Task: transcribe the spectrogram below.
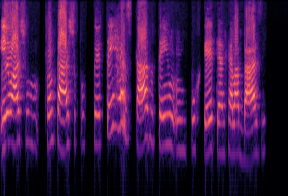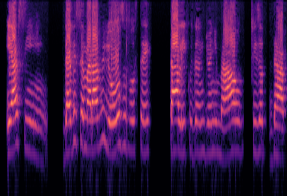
E eu acho fantástico, porque tem resultado, tem um porquê, tem aquela base. E, assim, deve ser maravilhoso você estar tá ali cuidando de um animal, da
